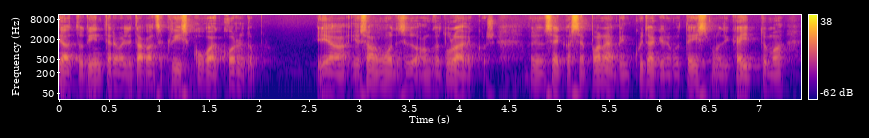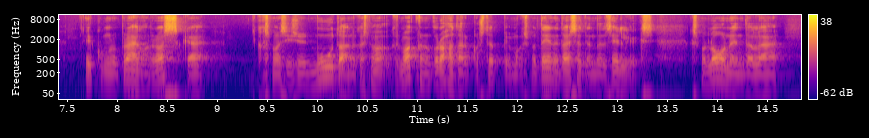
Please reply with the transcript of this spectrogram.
teatud intervalli tagant see kriis kogu aeg kordub. ja, ja samamoodi see on ka tulevikus. on see, kas see paneb mind kuidagi nagu teistmoodi käituma, et kui mul praegu on raske, kas ma siis nüüd muudan, kas ma, kas ma hakkan nagu rahatarkust õppima, kas ma teen need asjad endale selgeks, kas ma loon endale äh,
